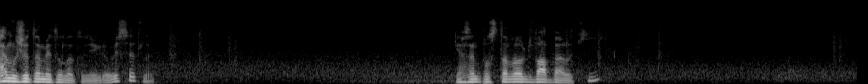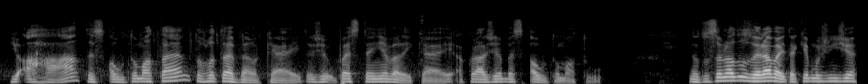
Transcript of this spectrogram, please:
Ale můžete mi tohle někdo vysvětlit? Já jsem postavil dva velký? Jo, aha, to je s automatem, tohle to je velký, takže je úplně stejně veliký, akorát, že je bez automatů. No to jsem na to zvědavý, tak je možný, že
